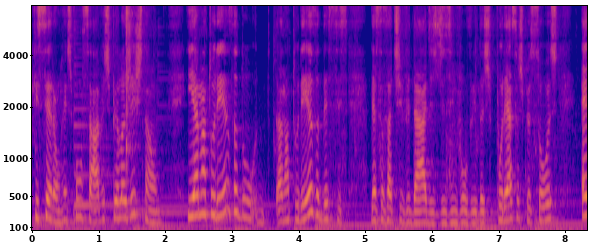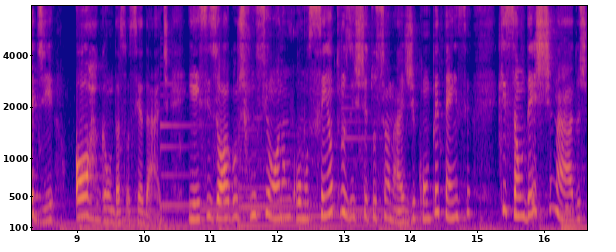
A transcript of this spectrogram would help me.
que serão responsáveis pela gestão. E a natureza, do, a natureza desses, dessas atividades desenvolvidas por essas pessoas é de órgão da sociedade. E esses órgãos funcionam como centros institucionais de competência que são destinados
